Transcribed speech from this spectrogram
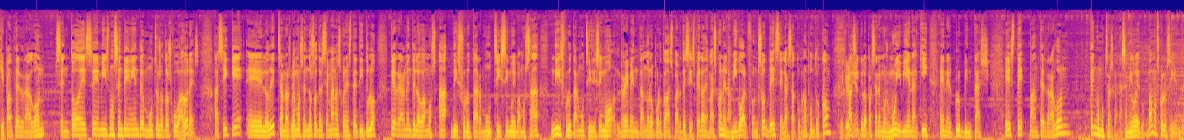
que Panzer Dragon sentó ese mismo sentimiento en muchos otros jugadores. Así que, eh, lo dicho, nos vemos en dos o tres semanas con este título que realmente lo vamos a disfrutar muchísimo y vamos a disfrutar muchísimo reventándolo por todas partes y espero además con el amigo Alfonso de segasaturno.com. Así que lo pasaremos muy bien aquí en el Club Vintage. Este Panzer Dragon, tengo muchas ganas, amigo Edu. Vamos con lo siguiente.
